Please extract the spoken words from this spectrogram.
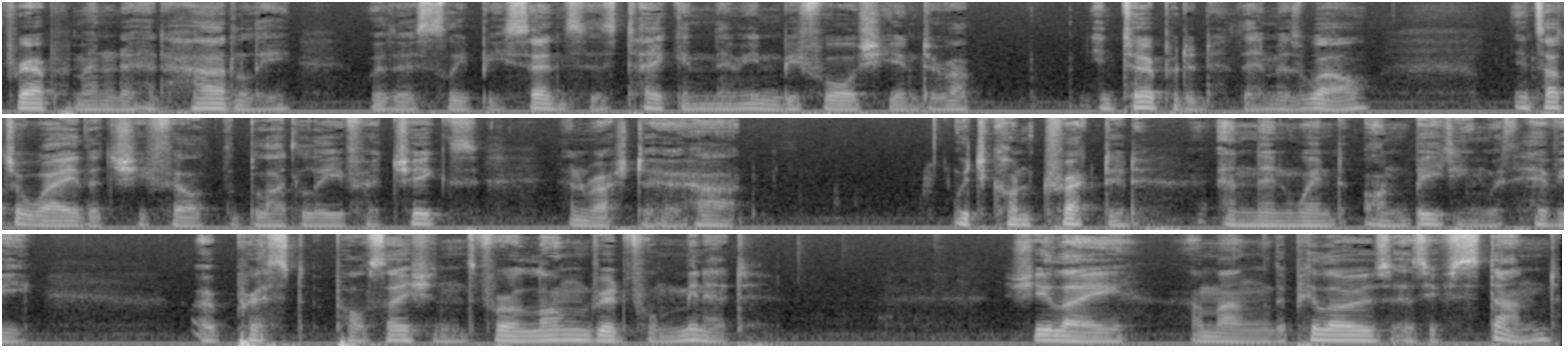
Frau Permaneder had hardly, with her sleepy senses, taken them in before she interrupt, interpreted them as well, in such a way that she felt the blood leave her cheeks and rush to her heart, which contracted and then went on beating with heavy, oppressed pulsations for a long, dreadful minute. She lay among the pillows as if stunned,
